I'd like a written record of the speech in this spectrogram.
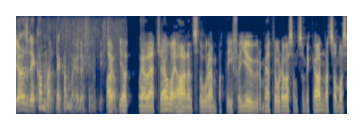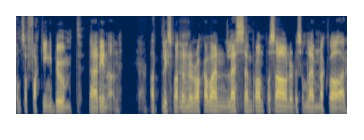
Ja, alltså det, kan man, det kan man ju definitivt. Ja. jag, och jag vet själv att jag har en stor empati för djur. Men jag tror det var som så mycket annat som var som så fucking dumt där innan. Att liksom att mm. det råkar vara en ledsen brontosauner som lämnar kvar.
